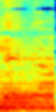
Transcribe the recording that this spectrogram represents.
Keep your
